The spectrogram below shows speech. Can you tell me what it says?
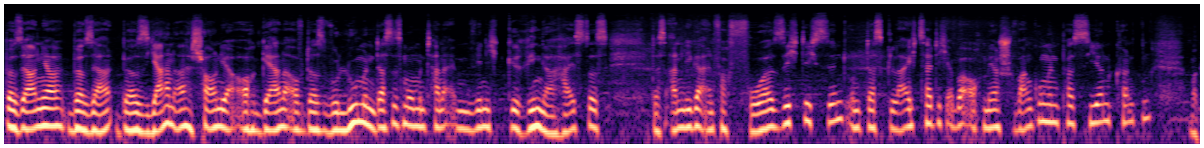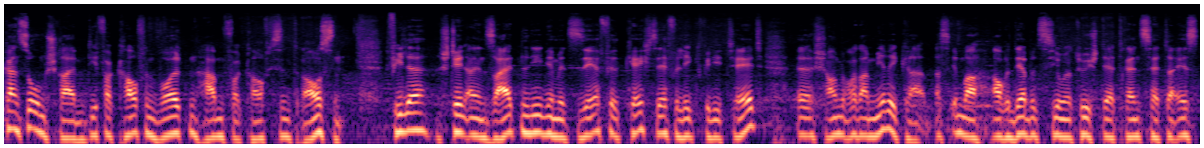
Börsianer, Börsianer schauen ja auch gerne auf das Volumen. Das ist momentan ein wenig geringer. Heißt das, dass Anleger einfach vorsichtig sind und dass gleichzeitig aber auch mehr Schwankungen passieren könnten? Man kann es so umschreiben. Die verkaufen wollten, haben verkauft, die sind draußen. Viele stehen an den Seitenlinien mit sehr viel Cash, sehr viel Liquidität. Äh, schauen wir auch in Amerika, was immer auch in der Beziehung natürlich der Trendsetter ist.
